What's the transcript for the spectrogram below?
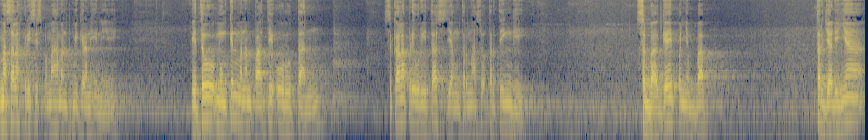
masalah krisis pemahaman pemikiran ini itu mungkin menempati urutan skala prioritas yang termasuk tertinggi sebagai penyebab terjadinya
